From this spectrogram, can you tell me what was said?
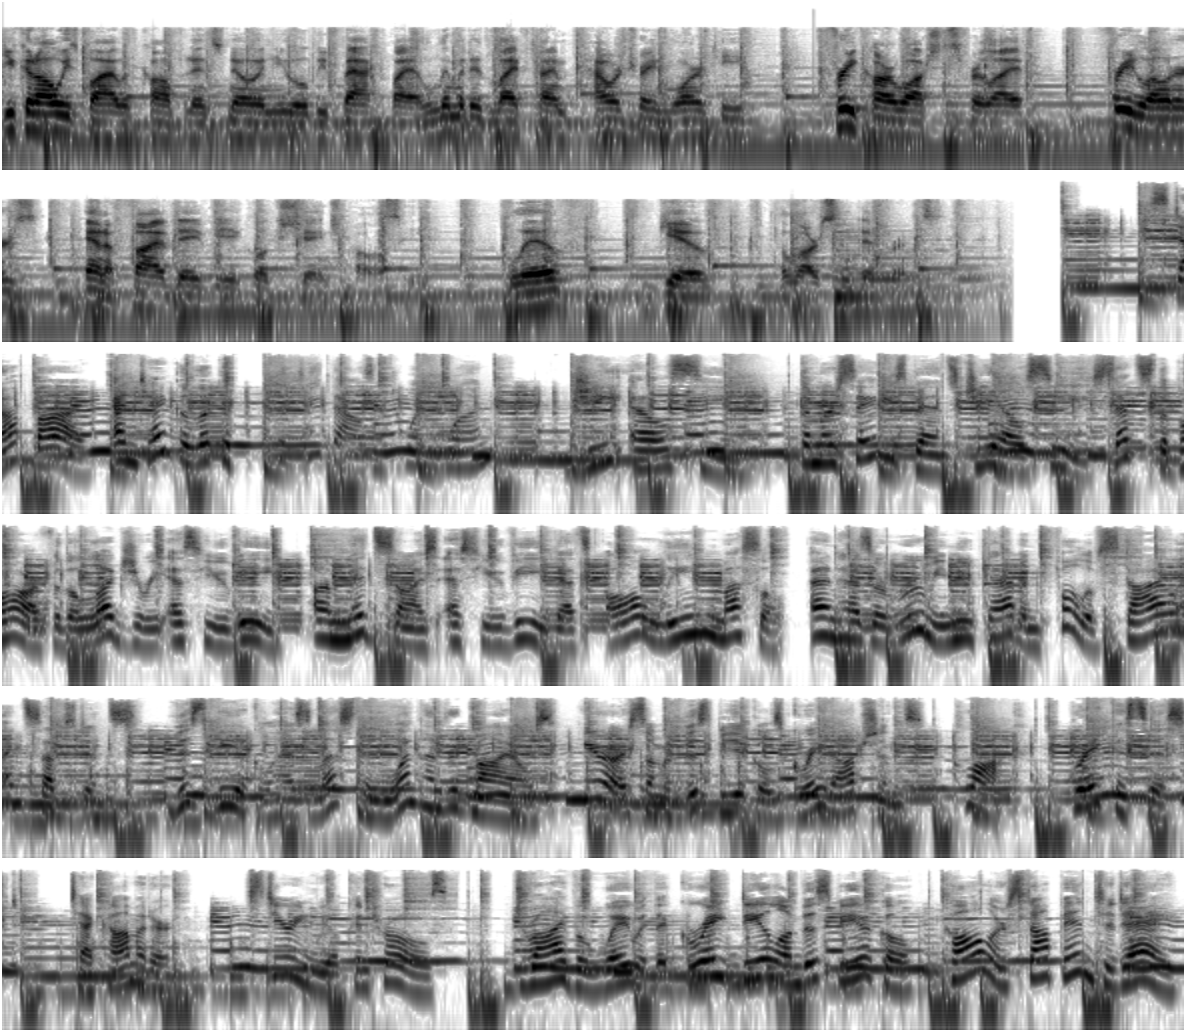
You can always buy with confidence knowing you will be backed by a limited lifetime powertrain warranty, free car washes for life, free loaners, and a five day vehicle exchange policy. Live, give the Larson difference. Stop by and take a look at the 2021 GLC. The Mercedes-Benz GLC sets the bar for the luxury SUV, a midsize SUV that's all lean muscle and has a roomy new cabin full of style and substance. This vehicle has less than 100 miles. Here are some of this vehicle's great options. Clock, brake assist, tachometer, steering wheel controls. Drive away with a great deal on this vehicle. Call or stop in today.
